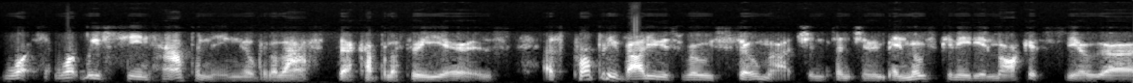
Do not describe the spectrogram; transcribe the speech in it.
what what we've seen happening over the last uh, couple of three years, as property values rose so much, in, in most Canadian markets, you know, uh,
